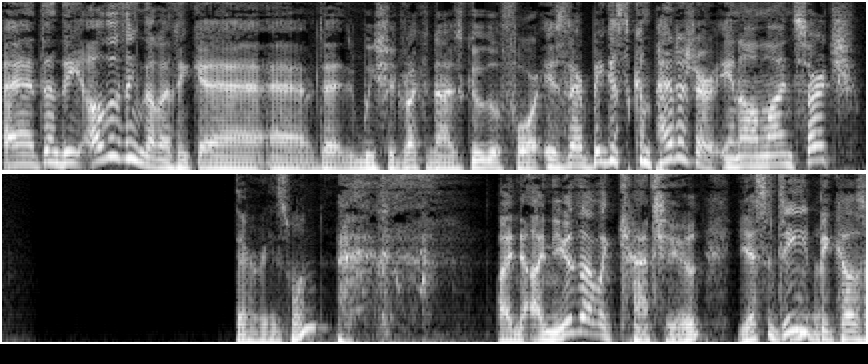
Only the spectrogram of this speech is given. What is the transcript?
Uh, then the other thing that I think uh, uh, that we should recognize Google for is their biggest competitor in online search. There is one. I, kn- I knew that would catch you. Yes, indeed, because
